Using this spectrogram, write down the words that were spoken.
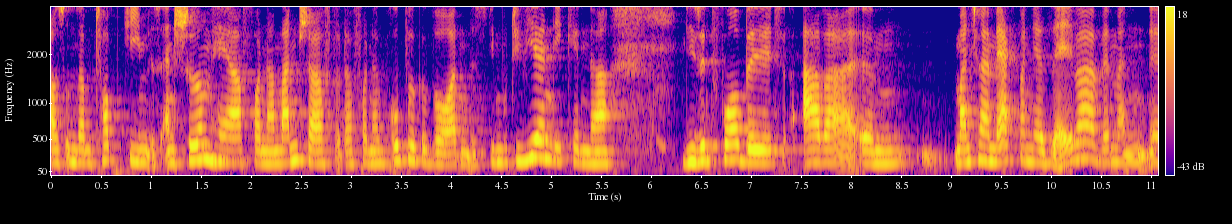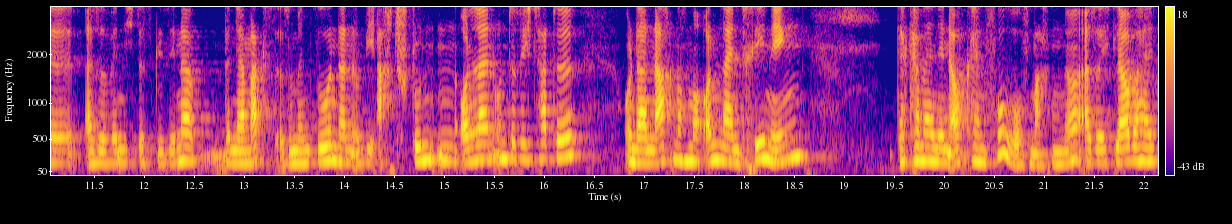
aus unserem Top-Team ist ein Schirmherr von einer Mannschaft oder von einer Gruppe geworden ist. Die motivieren die Kinder, die sind Vorbild. Aber ähm, manchmal merkt man ja selber, wenn man, äh, also wenn ich das gesehen habe, wenn der Max, also mein Sohn, dann irgendwie acht Stunden Online-Unterricht hatte und danach nochmal Online-Training, da kann man denen auch keinen Vorwurf machen. Ne? Also ich glaube halt,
